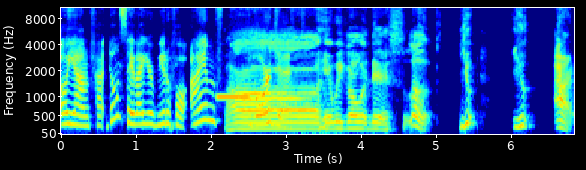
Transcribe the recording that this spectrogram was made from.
oh yeah, I'm fat. Don't say that. You're beautiful. I am. Gorgeous. Oh, here we go with this. Look, you, you. All right,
